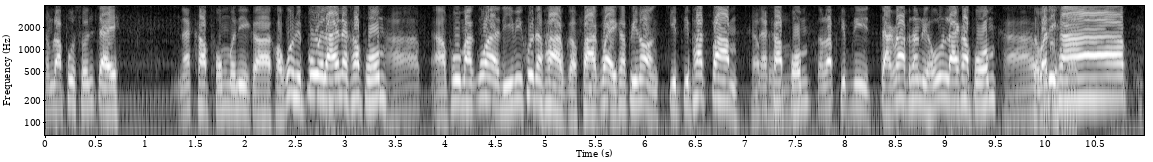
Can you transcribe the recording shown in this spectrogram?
สำหรับผู้สนใจนะครับผมวันนี้ก็ขอบคุณพี่ปุ้ยหลายนะครับผมครับอ่าผู้มักงัวดีมีคุณภาพก็ฝากไว้ครับพี่น้องกิตติพัฒน์ฟาร์มครับนะครับผผมมสำหรับคลิปนี้จากลาบทั้งเดียวของรุ่นไรครับผมครับสวัสดีครับ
